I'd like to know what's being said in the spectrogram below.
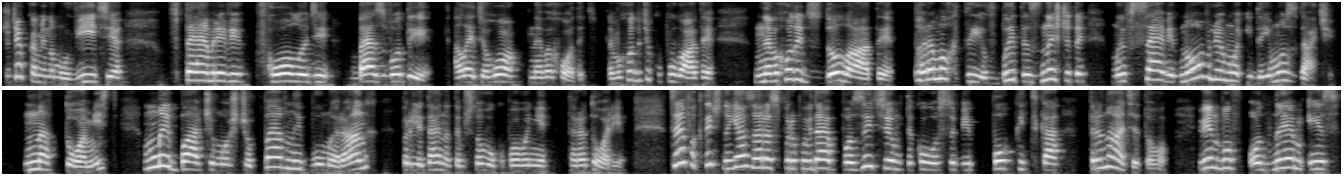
життя в кам'яному віці, в темряві, в холоді, без води. Але цього не виходить. Не виходить окупувати, не виходить здолати, перемогти, вбити, знищити. Ми все відновлюємо і даємо здачі. Натомість ми бачимо, що певний бумеранг прилітає на тимчасово окуповані території. Це фактично я зараз переповідаю позицію такого собі покидька 13-го. Він був одним із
